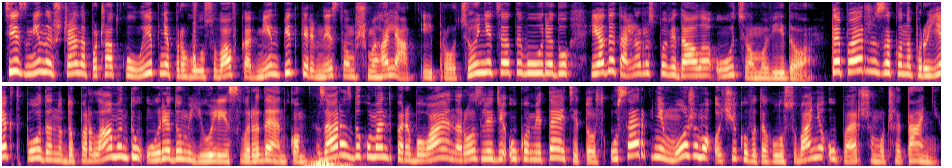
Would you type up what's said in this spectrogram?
Ці зміни ще на початку липня проголосував Кабмін під керівництвом Шмигаля. І про цю ініціативу уряду я детально розповідала у цьому відео. Тепер же законопроєкт подано до парламенту урядом Юлії Свириденко. Зараз документ перебуває на розгляді у комітеті. Тож у серпні можемо очікувати голосування у першому читанні.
